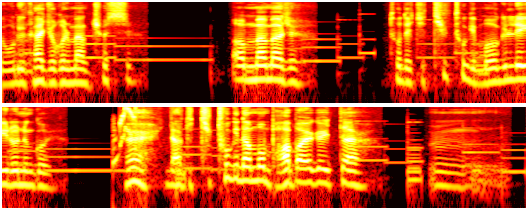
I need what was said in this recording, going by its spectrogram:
우리 가족을 망쳤어. 엄마 맞아. 도대체 틱톡이 뭐길래 이러는 거야? 에이, 나도 틱톡이나 한번 봐봐야겠다. 음,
